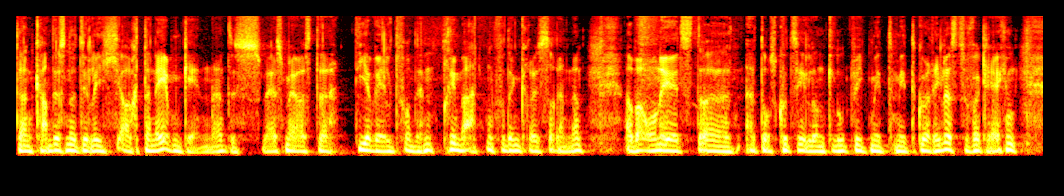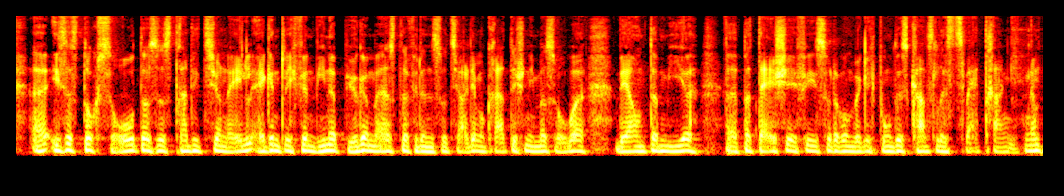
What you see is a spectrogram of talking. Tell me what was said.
dann kann das natürlich auch daneben gehen. Ne? Das weiß man aus der Tierwelt von den Primaten, von den größeren. Ne? Aber ohne jetzt äh, Doskozil und Ludwig mit, mit Gorillas zu vergleichen, äh, ist es doch so, dass es traditionell eigentlich für einen Wiener Bürgermeister, für den Sozialdemokratischen immer so war, wer unter mir äh, Parteichef ist oder womöglich Bundeskanzler ist zweitrangig. Ne?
